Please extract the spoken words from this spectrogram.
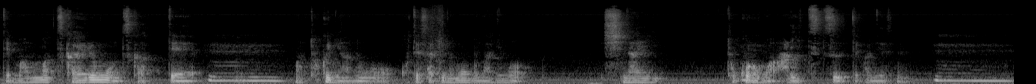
てまんま使えるもん使って、うん。まあ、特にあの小手先のもんも何もしないところもありつつって感じですね。うん。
